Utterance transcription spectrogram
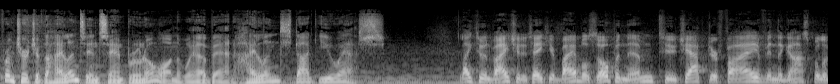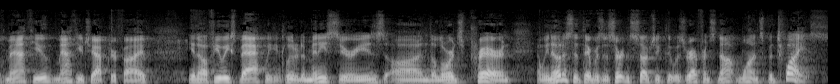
from Church of the Highlands in San Bruno on the web at highlands.us. I'd like to invite you to take your Bibles, open them to chapter 5 in the Gospel of Matthew, Matthew chapter 5. You know, a few weeks back, we concluded a mini series on the Lord's Prayer, and, and we noticed that there was a certain subject that was referenced not once, but twice.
